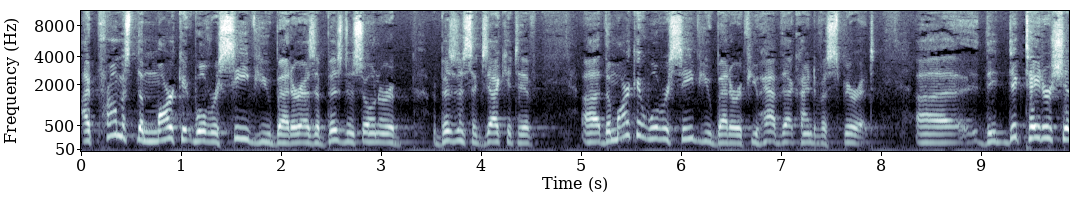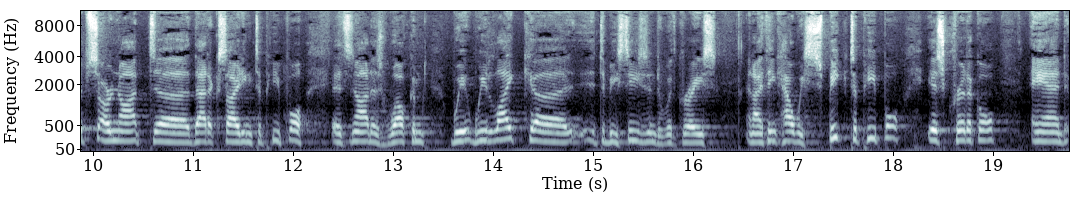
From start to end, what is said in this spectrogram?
I promise the market will receive you better as a business owner, a business executive. Uh, the market will receive you better if you have that kind of a spirit. Uh, the dictatorships are not uh, that exciting to people. It's not as welcomed. We, we like uh, it to be seasoned with grace, and I think how we speak to people is critical. And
